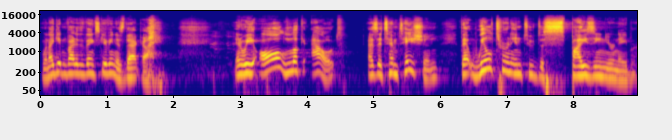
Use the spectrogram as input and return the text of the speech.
when I get invited to Thanksgiving is that guy. and we all look out as a temptation that will turn into despising your neighbor.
